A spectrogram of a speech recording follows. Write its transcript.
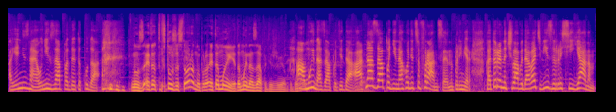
а я не знаю, у них Запад это куда? Ну, это в ту же сторону, это мы, это мы на Западе живем. Понимаешь? А, мы на Западе, да. А от нас западнее находится Франция, например, которая начала выдавать визы россиянам.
